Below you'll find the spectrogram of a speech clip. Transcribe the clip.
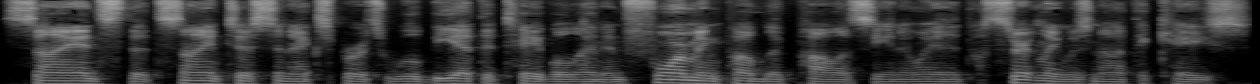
science, that scientists and experts will be at the table and informing public policy in a way that certainly was not the case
